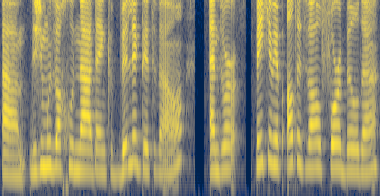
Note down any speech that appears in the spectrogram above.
Ehm, dus je moet wel goed nadenken, wil ik dit wel? En door, weet je, je hebt altijd wel voorbeelden.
